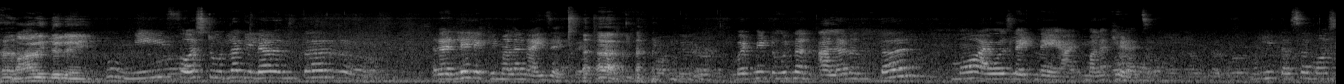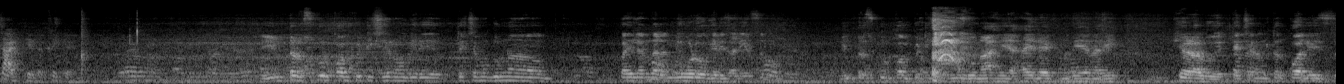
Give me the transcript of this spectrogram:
हा. महाविद्यालय. हो मी फर्स्ट टूरला गेल्यानंतर रडलेले की मला नाही जायचं बट मी टूर आल्यानंतर मग आय वॉज लाईक नाही मला खेळायचं मी तसं मग स्टार्ट केलं क्रिकेट इंटर स्कूल कॉम्पिटिशन वगैरे त्याच्यामधून पहिल्यांदा निवड वगैरे झाली हो. असं इंटर स्कूल कॉम्पिटिशन मधून आहे हायलाईटमध्ये येणारे खेळाडू आहेत. त्याच्यानंतर कॉलेज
